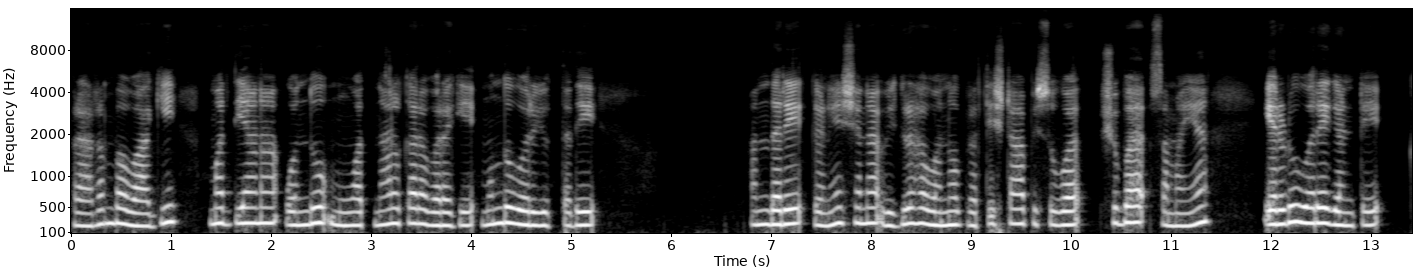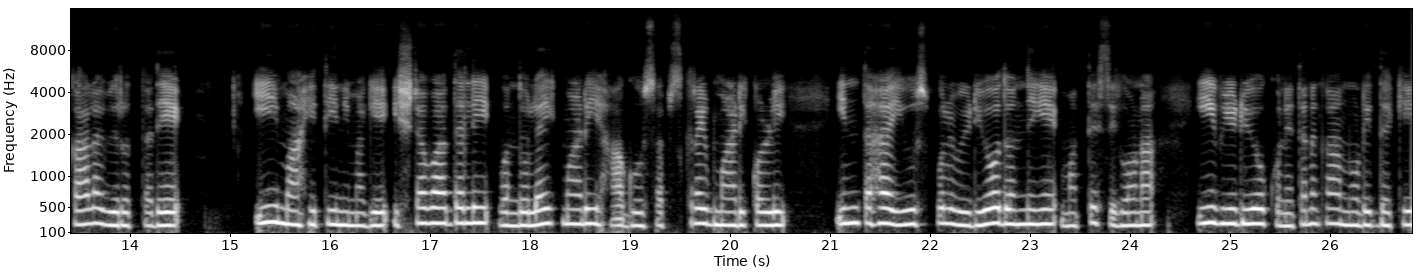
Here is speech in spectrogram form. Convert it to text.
ಪ್ರಾರಂಭವಾಗಿ ಮಧ್ಯಾಹ್ನ ಒಂದು ಮೂವತ್ತ್ನಾಲ್ಕರವರೆಗೆ ಮುಂದುವರಿಯುತ್ತದೆ. ಅಂದರೆ ಗಣೇಶನ ವಿಗ್ರಹವನ್ನು ಪ್ರತಿಷ್ಠಾಪಿಸುವ ಶುಭ ಸಮಯ ಎರಡೂವರೆ ಗಂಟೆ ಕಾಲವಿರುತ್ತದೆ. ಈ ಮಾಹಿತಿ ನಿಮಗೆ ಇಷ್ಟವಾದಲ್ಲಿ ಒಂದು ಲೈಕ್ ಮಾಡಿ ಹಾಗೂ ಸಬ್ಸ್ಕ್ರೈಬ್ ಮಾಡಿಕೊಳ್ಳಿ. ಇಂತಹ ಯೂಸ್ಫುಲ್ ವಿಡಿಯೋದೊಂದಿಗೆ ಮತ್ತೆ ಸಿಗೋಣ. ಈ ವಿಡಿಯೋ ಕೊನೆ ತನಕ ನೋಡಿದ್ದಕ್ಕೆ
